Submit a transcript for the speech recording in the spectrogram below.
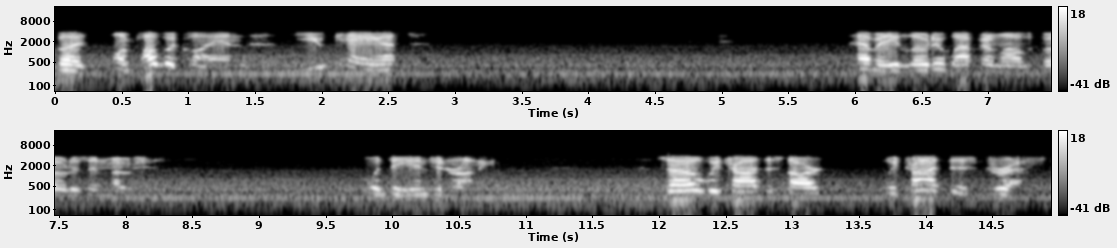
but on public land, you can't have a loaded weapon while the boat is in motion with the engine running. So we tried to start, we tried this drift.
